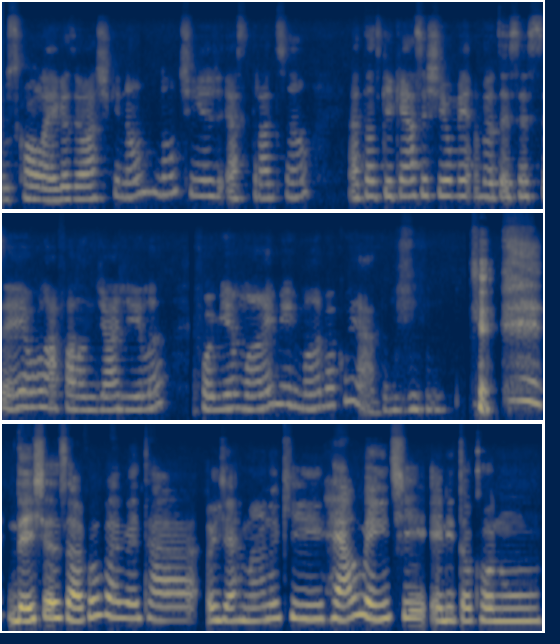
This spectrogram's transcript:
os colegas. Eu acho que não não tinha essa tradição. É tanto que quem assistiu o meu TCC, eu lá falando de Agila, foi minha mãe, minha irmã e meu cunhado. Deixa eu só complementar o Germano que realmente ele tocou num,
